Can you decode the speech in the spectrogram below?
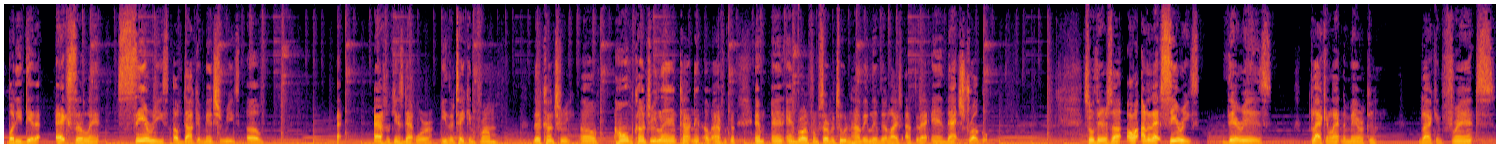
but he did an excellent series of documentaries of Africans that were either taken from their country of home country land continent of africa and, and and brought from servitude and how they lived their lives after that and that struggle so there's uh out of that series there is black in latin america black in france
